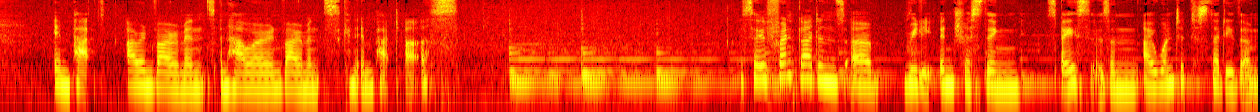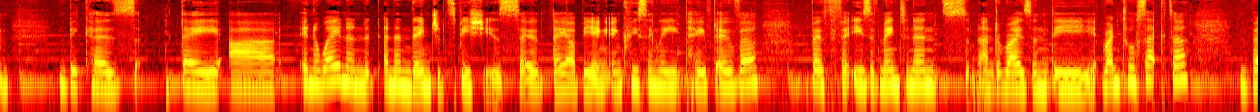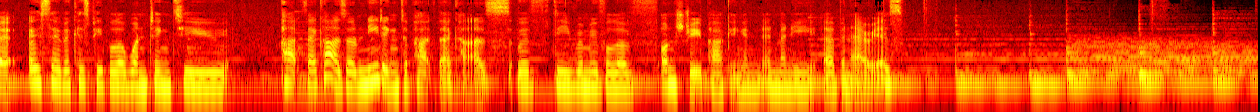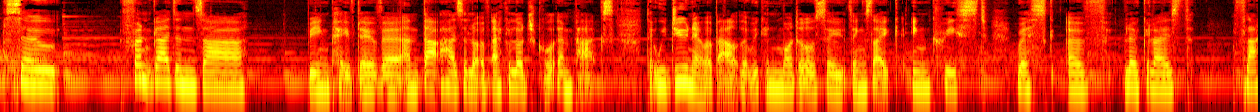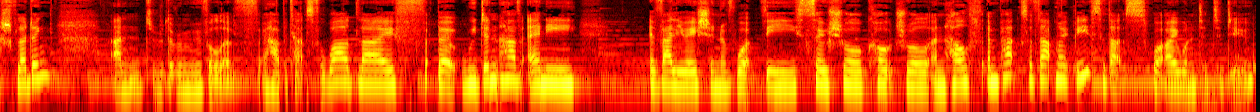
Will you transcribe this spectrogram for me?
impact our environments and how our environments can impact us. So, front gardens are really interesting spaces, and I wanted to study them because they are, in a way, an, an endangered species. So, they are being increasingly paved over, both for ease of maintenance and a rise in the rental sector, but also because people are wanting to park their cars or needing to park their cars with the removal of on street parking in, in many urban areas. So, front gardens are being paved over, and that has a lot of ecological impacts that we do know about that we can model. So, things like increased risk of localized flash flooding and the removal of habitats for wildlife. But we didn't have any evaluation of what the social, cultural, and health impacts of that might be. So, that's what I wanted to do.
